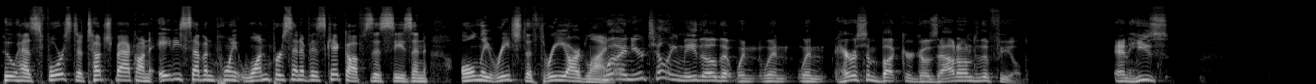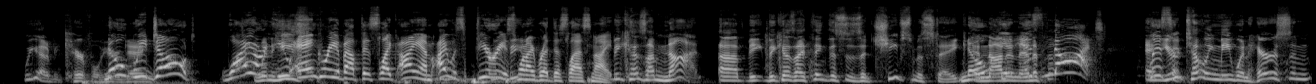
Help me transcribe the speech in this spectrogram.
who has forced a touchback on 87.1% of his kickoffs this season, only reached the three yard line. Well, and you're telling me though that when when when Harrison Butker goes out onto the field, and he's, we got to be careful here. no, we don't. Why aren't you angry about this like I am? I was furious Be- when I read this last night. Because I'm not. Uh, be, because I think this is a Chiefs mistake no, and not it an is NFL. not. And Listen, you're telling me when Harrison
